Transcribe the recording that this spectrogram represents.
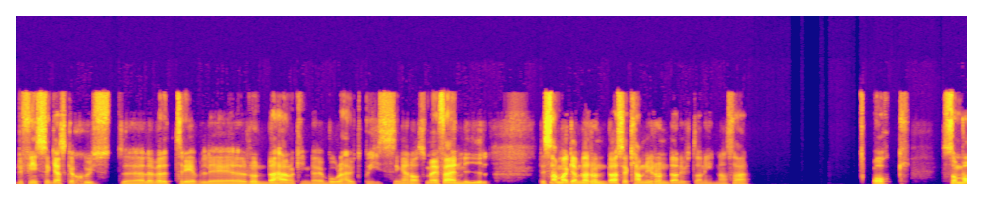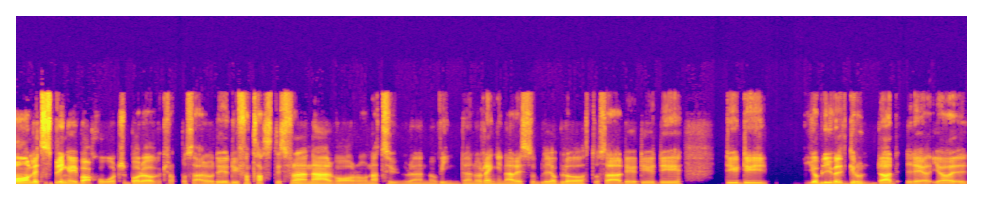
det finns en ganska schysst eh, eller väldigt trevlig runda här omkring där jag bor här ute på Hisingen då, som är ungefär en mil. Det är samma gamla runda, så jag kan ju rundan utan innan så här. Och som vanligt så springer jag ju bara hårt, bara överkropp och så här. Och det, det är ju fantastiskt för den här närvaron, naturen och vinden och regnar det så blir jag blöt och så här. Det, det, det, det, det, jag blir väldigt grundad i det. Jag,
